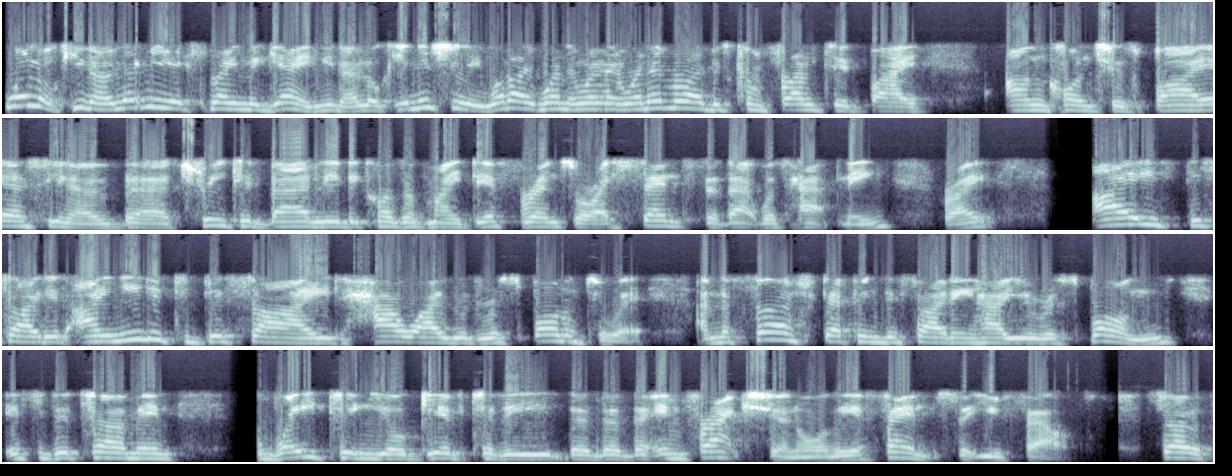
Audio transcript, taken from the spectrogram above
Well, look, you know, let me explain the game. You know, look, initially, what I when, when- whenever I was confronted by unconscious bias, you know, uh, treated badly because of my difference, or I sensed that that was happening, right? I decided I needed to decide how I would respond to it. And the first step in deciding how you respond is to determine weighting you'll give to the, the, the, the infraction or the offense that you felt. So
